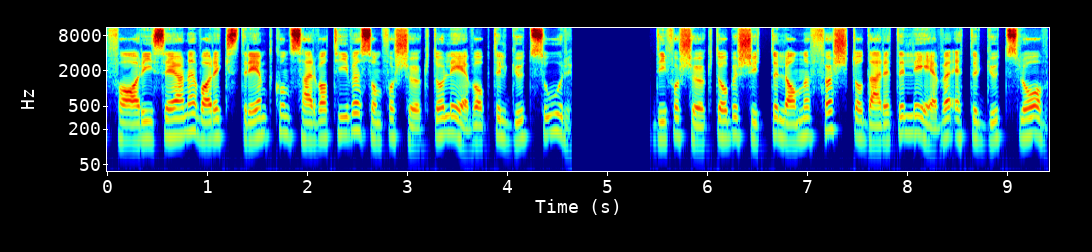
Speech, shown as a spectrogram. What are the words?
Fariseerne var ekstremt konservative som forsøkte å leve opp til Guds ord. De forsøkte å beskytte landet først og deretter leve etter Guds lov.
